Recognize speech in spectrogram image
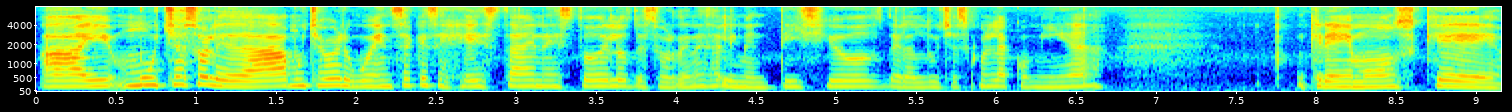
Hay mucha soledad, mucha vergüenza que se gesta en esto de los desórdenes alimenticios, de las luchas con la comida. Creemos que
